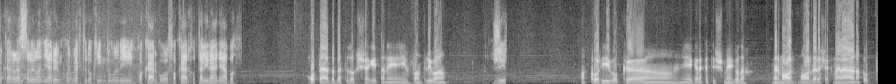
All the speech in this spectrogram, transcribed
Sokára lesz elő annyi erőm, hogy meg tudok indulni akár golf, akár hotel irányába. Hotelbe be tudok segíteni infantrival. Zsír. Akkor hívok uh, jégereket is még oda. Mert mar- marderesek már állnak ott.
